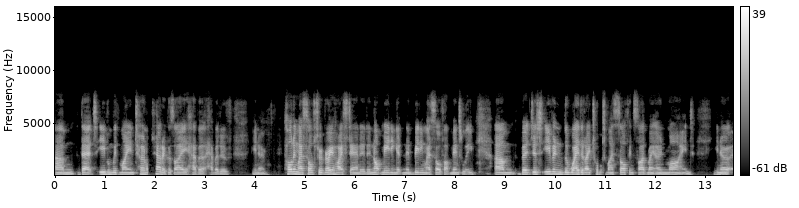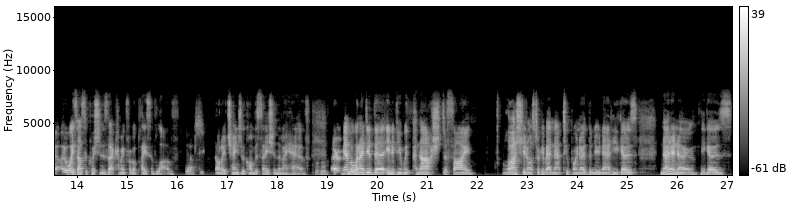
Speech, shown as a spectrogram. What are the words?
um, that even with my internal chatter, because I have a habit of, you know, holding myself to a very high standard and not meeting it and then beating myself up mentally, um, but just even the way that I talk to myself inside my own mind, you know, mm-hmm. I always ask the question: Is that coming from a place of love? Yes. If not, I change the conversation that I have. Mm-hmm. I remember when I did the interview with Panache Desai last year, and I was talking about Nat 2.0, the new Nat. He goes, "No, no, no." He goes,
